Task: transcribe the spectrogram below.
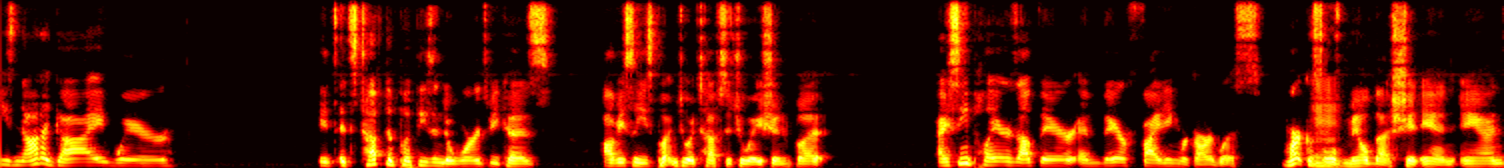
he's not a guy where it's it's tough to put these into words because obviously he's put into a tough situation, but I see players out there and they're fighting regardless. Marc mm-hmm. Gasol's mailed that shit in, and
